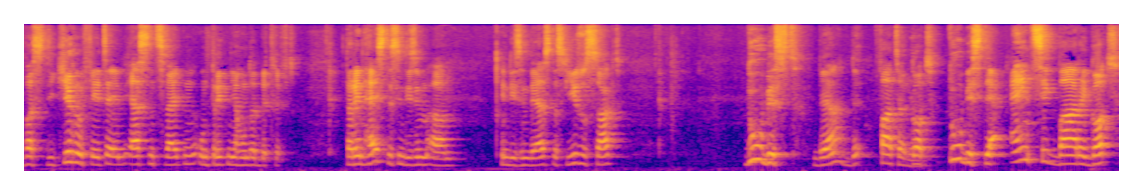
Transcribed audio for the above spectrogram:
was die Kirchenväter im ersten, zweiten und dritten Jahrhundert betrifft. Darin heißt es in diesem, äh, in diesem Vers, dass Jesus sagt, du bist, wer? Der Vater, ja. Gott, du bist der einzig wahre Gott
